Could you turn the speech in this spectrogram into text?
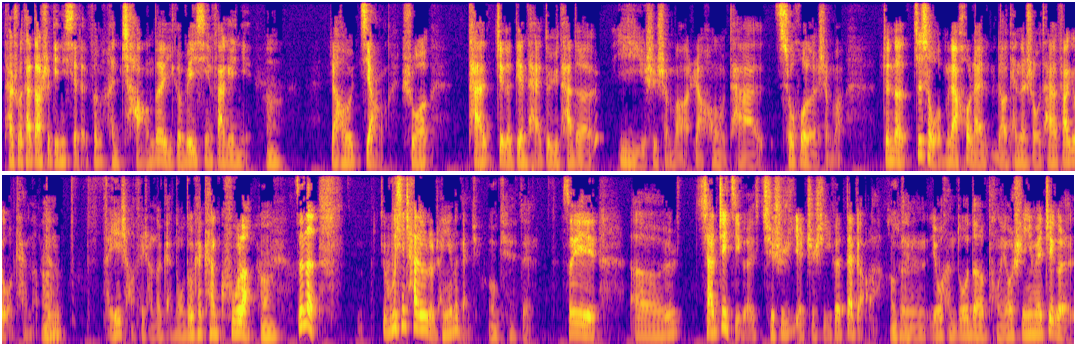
他说他当时给你写了一封很长的一个微信发给你，嗯，然后讲说他这个电台对于他的意义是什么，然后他收获了什么。真的，这是我们俩后来聊天的时候，他发给我看的，真的非常非常的感动，我都快看哭了，嗯真的，就无心插柳柳成荫的感觉。，OK，对所以，呃，像这几个其实也只是一个代表了。OK 嗯，有很多的朋友是因为这个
